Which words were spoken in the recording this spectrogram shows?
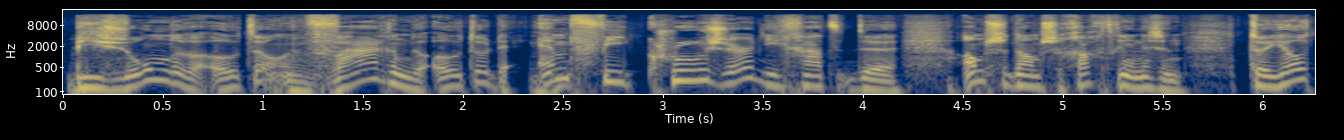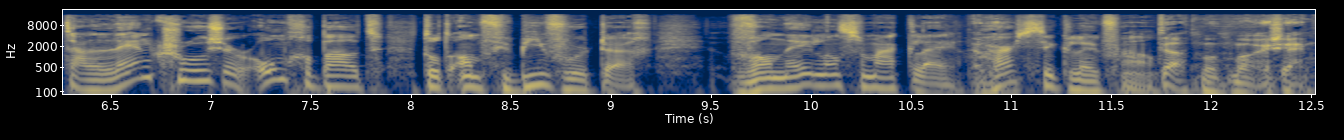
bijzondere auto. Een varende auto, de Amphi Cruiser. Die gaat de Amsterdamse grachten in. Is een Toyota Land Cruiser omgebouwd tot amfibievoertuig. Van Nederlandse makelij. Hartstikke leuk verhaal. Dat moet mooi zijn.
